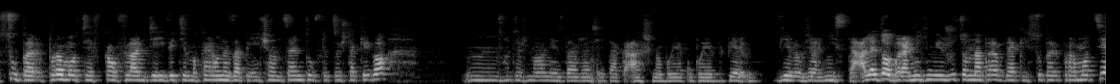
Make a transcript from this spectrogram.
super promocje w Kauflandzie i wiecie, makarony za 50 centów czy coś takiego, Mm, chociaż no nie zdarza się tak aż, no bo ja kupuję wie, wieloziarniste, ale dobra, niech mi rzucą naprawdę jakieś super promocje,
